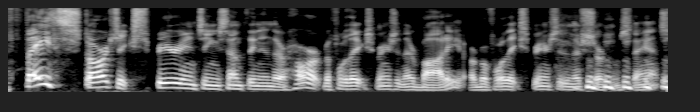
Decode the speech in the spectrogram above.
faith starts experiencing something in their heart before they experience it in their body or before they experience it in their circumstance.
